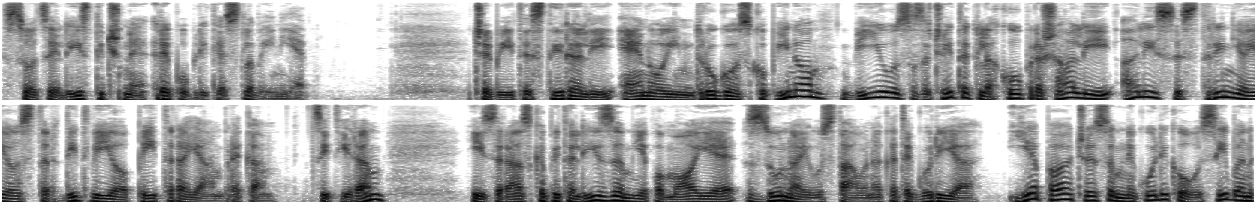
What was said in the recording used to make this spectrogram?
Socialistične republike Slovenije. Če bi testirali eno in drugo skupino, bi ju za začetek lahko vprašali, ali se strinjajo s trditvijo Petra Jambreka. Citiram: Izraz kapitalizem je po moje zunaj ustavna kategorija, je pa, če sem nekoliko oseben,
